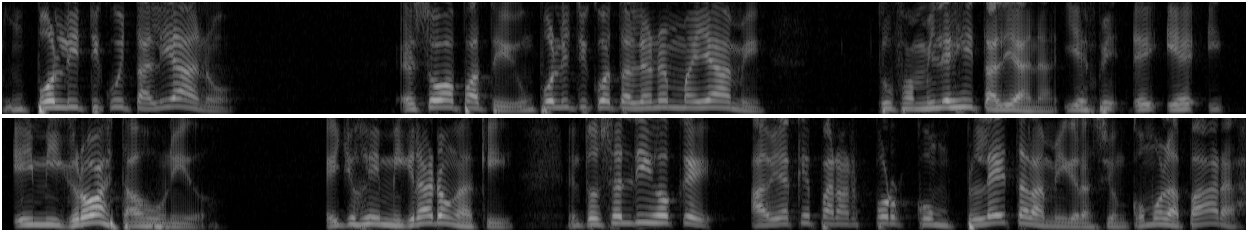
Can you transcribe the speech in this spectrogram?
un político italiano, eso va para ti. Un político italiano en Miami tu familia es italiana y, emigró a Estados Unidos. Ellos emigraron aquí. Entonces él dijo que había que parar por completa la migración. ¿Cómo la paras?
